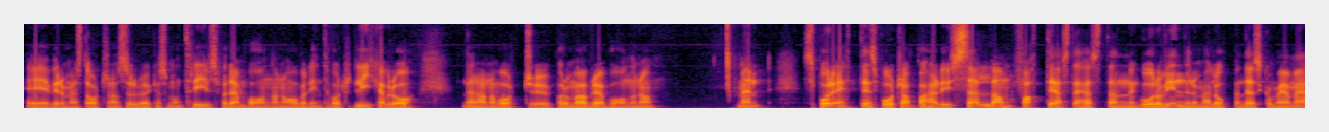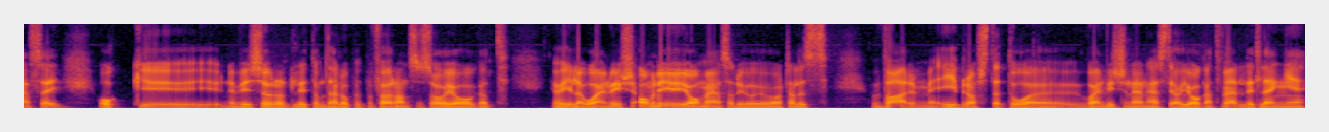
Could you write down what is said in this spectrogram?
eh, vid de här starterna så det verkar som att han trivs på den banan och har väl inte varit lika bra när han har varit eh, på de övriga banorna. Men spår 1 i en spårtrappa här, det är ju sällan fattigaste hästen går och vinner de här loppen. Det ska man ha med sig. Och eh, när vi surrade lite om det här loppet på förhand så sa jag att jag gillar Wine Vision. Ja, men det är ju jag med, så du har ju varit alldeles varm i bröstet då. Eh, Wine Vision är en häst jag har jagat väldigt länge.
